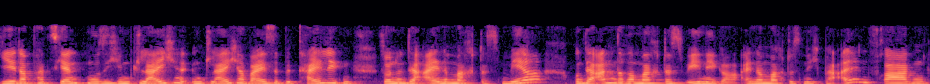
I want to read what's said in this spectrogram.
jeder Patient muss sich in, gleichen, in gleicher Weise beteiligen, sondern der eine macht das mehr und der andere macht das weniger. Einer macht es nicht bei allen Fragen,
